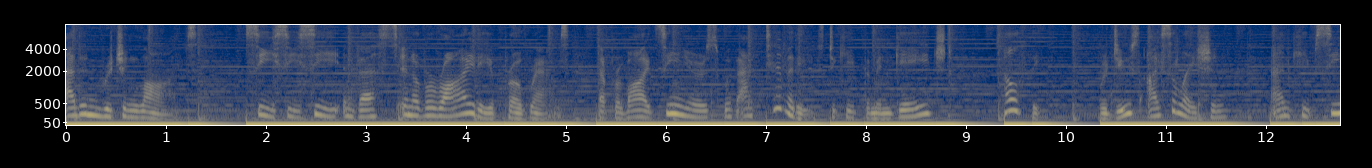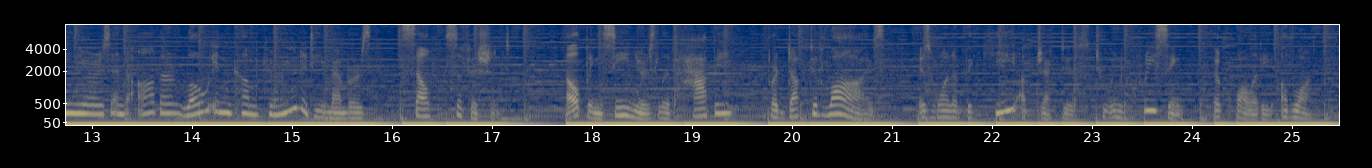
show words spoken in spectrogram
and enriching lives. CCC invests in a variety of programs that provide seniors with activities to keep them engaged, healthy, reduce isolation, and keep seniors and other low-income community members self-sufficient. Helping seniors live happy, productive lives is one of the key objectives to increasing the quality of life.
